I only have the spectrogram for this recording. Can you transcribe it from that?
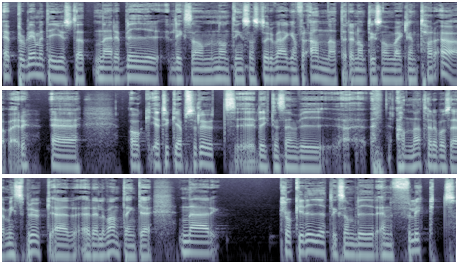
eh, problemet är just att när det blir liksom någonting som står i vägen för annat eller någonting som verkligen tar över. Eh, och jag tycker absolut eh, liknelsen vid eh, annat, höll jag på att säga, missbruk är, relevant. Tänker. När klockeriet liksom blir en flykt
